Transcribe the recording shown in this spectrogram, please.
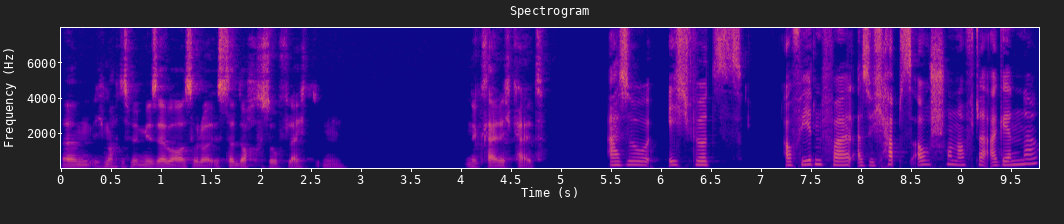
ähm, ich mache das mit mir selber aus, oder ist da doch so vielleicht ein, eine Kleinigkeit? Also ich würde es auf jeden Fall, also ich habe es auch schon auf der Agenda,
